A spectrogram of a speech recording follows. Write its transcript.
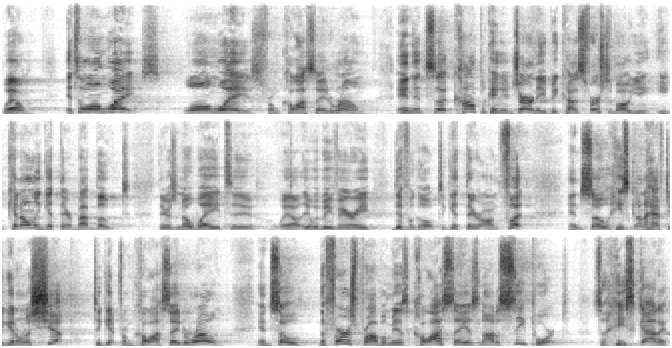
Well, it's a long ways, long ways from Colossae to Rome. And it's a complicated journey because, first of all, you, you can only get there by boat. There's no way to, well, it would be very difficult to get there on foot. And so he's going to have to get on a ship to get from Colossae to Rome. And so the first problem is Colossae is not a seaport. So he's got to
